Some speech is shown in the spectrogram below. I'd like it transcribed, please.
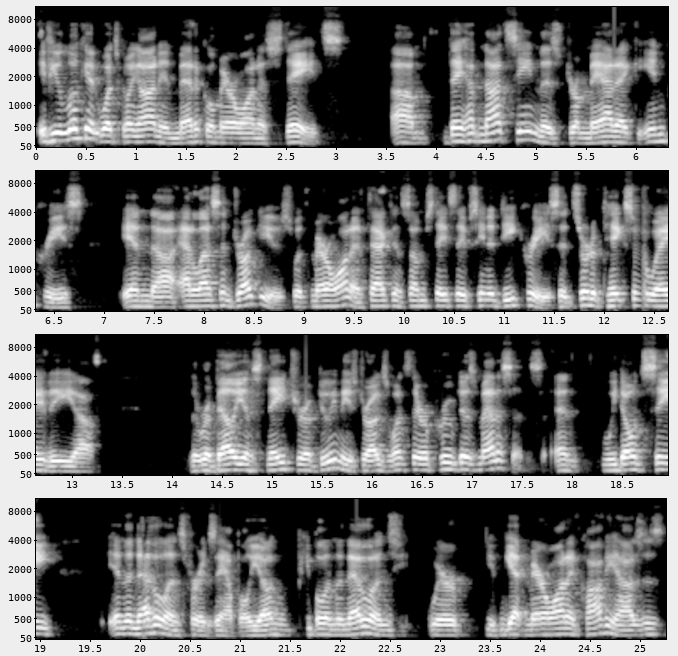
if you look at what's going on in medical marijuana states, um, they have not seen this dramatic increase in uh, adolescent drug use with marijuana. In fact, in some states, they've seen a decrease. It sort of takes away the uh, the rebellious nature of doing these drugs once they're approved as medicines. And we don't see in the Netherlands, for example, young people in the Netherlands where you can get marijuana in coffee houses,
